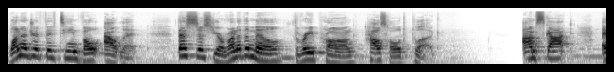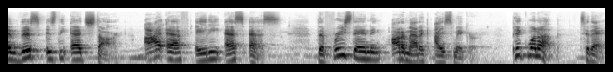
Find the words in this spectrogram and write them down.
115 volt outlet. That's just your run-of-the-mill three-prong household plug. I'm Scott, and this is the EdgeStar IF80SS the freestanding automatic ice maker. Pick one up today.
